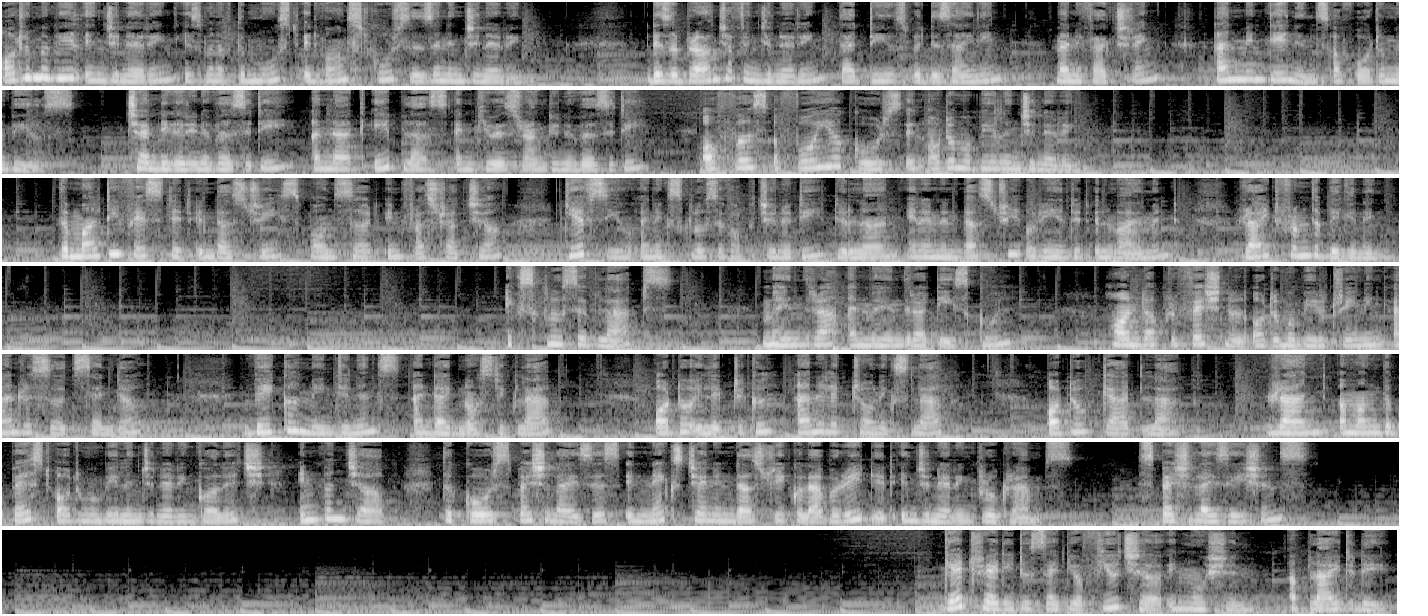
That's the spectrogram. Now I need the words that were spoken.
Automobile engineering is one of the most advanced courses in engineering. It is a branch of engineering that deals with designing, manufacturing, and maintenance of automobiles. Chandigarh University, a NAAC A plus and QS ranked university, offers a four year course in automobile engineering. The multifaceted industry sponsored infrastructure gives you an exclusive opportunity to learn in an industry oriented environment right from the beginning. Exclusive labs, Mahindra and Mahindra T School, Honda Professional Automobile Training and Research Center, Vehicle Maintenance and Diagnostic Lab, Auto Electrical and Electronics Lab, Auto CAD Lab. Ranked among the best automobile engineering college in Punjab, the course specializes in next gen industry collaborated engineering programs. Specializations Get ready to set your future in motion. Apply today.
